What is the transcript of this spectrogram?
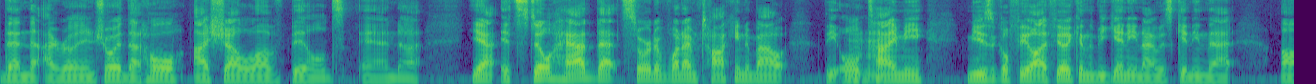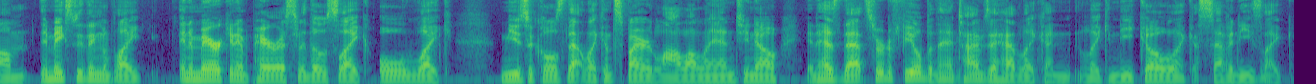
then that I really enjoyed that whole I shall love builds and uh, yeah, it still had that sort of what I'm talking about the old timey musical feel. I feel like in the beginning I was getting that. Um, it makes me think of like an American in Paris or those like old like musicals that like inspired La La Land. You know, it has that sort of feel, but then at times it had like a like Nico, like a '70s like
